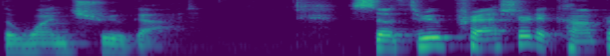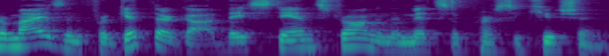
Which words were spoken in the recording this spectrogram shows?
the one true God. So, through pressure to compromise and forget their God, they stand strong in the midst of persecution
